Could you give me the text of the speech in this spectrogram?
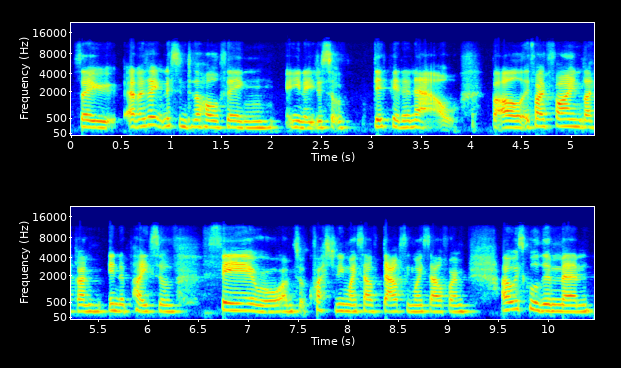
so and I don't listen to the whole thing. You know, just sort of dip in and out. But I'll if I find like I'm in a place of fear or I'm sort of questioning myself, doubting myself, or I'm I always call them um,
